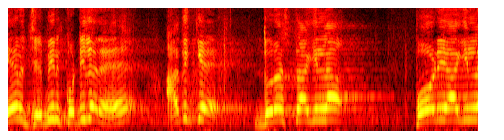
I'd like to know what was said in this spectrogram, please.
ಏನು ಜಮೀನು ಕೊಟ್ಟಿದ್ದಾರೆ, ಅದಕ್ಕೆ ದುರಸ್ತ ಆಗಿಲ್ಲ, ಪೋಡಿ ಆಗಿಲ್ಲ,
